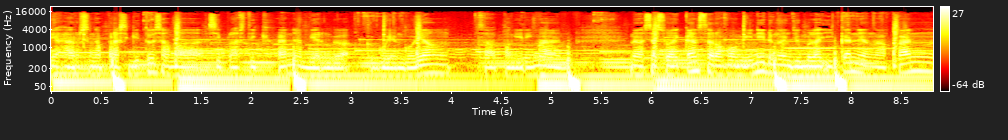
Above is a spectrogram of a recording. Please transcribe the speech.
ya harus ngepres gitu sama si plastik ikannya biar nggak kegoyang-goyang saat pengiriman. Nah, sesuaikan styrofoam ini dengan jumlah ikan yang akan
